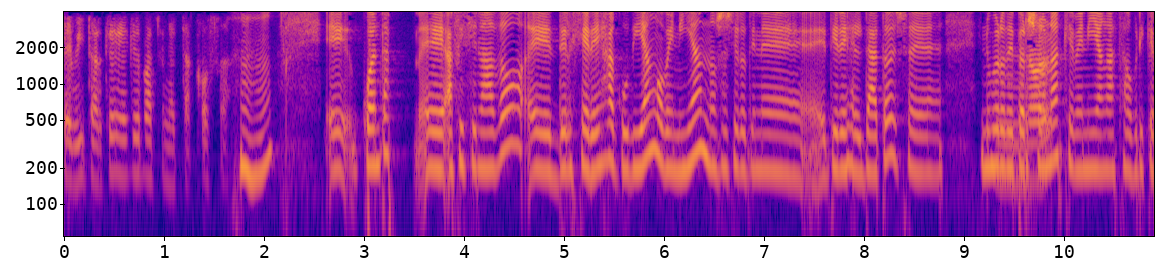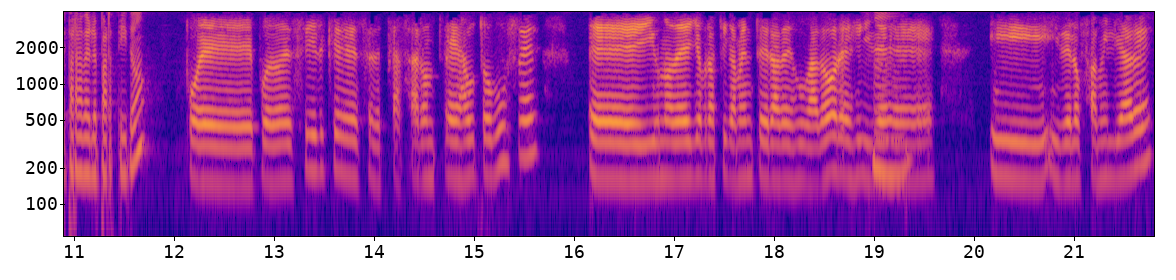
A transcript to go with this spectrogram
evitar que, que, pasen estas cosas. eh, ¿Cuántos eh, aficionados eh, del Jerez acudían o venían? No sé si lo tiene, tienes el dato, ese número de personas que venían hasta Ubrique para ver el partido. Pues puedo decir que se desplazaron tres autobuses y uno de ellos prácticamente era de jugadores y de, y de los familiares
